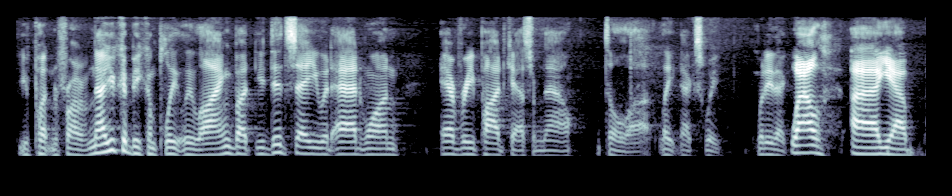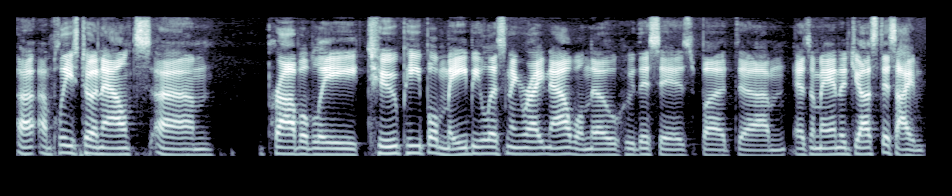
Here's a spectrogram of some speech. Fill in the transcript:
you put in front of him. Now, you could be completely lying, but you did say you would add one every podcast from now until uh, late next week. What do you think? Well, uh, yeah, uh, I'm pleased to announce um, probably two people maybe listening right now will know who this is. But um, as a man of justice, I'm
